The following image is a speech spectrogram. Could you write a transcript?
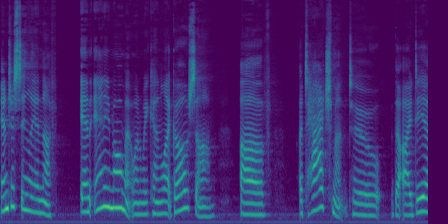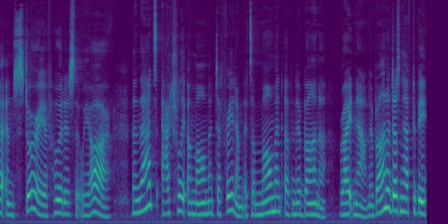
interestingly enough, in any moment when we can let go some of attachment to the idea and story of who it is that we are, then that's actually a moment of freedom. It's a moment of nibbana right now. Nibbana doesn't have to be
